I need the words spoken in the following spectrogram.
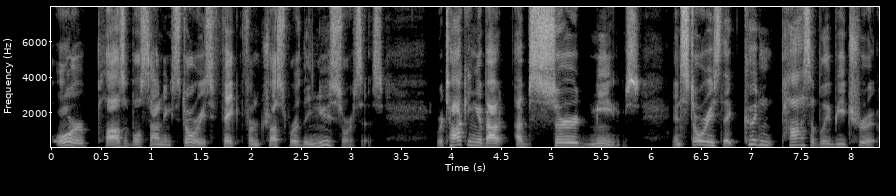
or plausible sounding stories faked from trustworthy news sources. We're talking about absurd memes, and stories that couldn't possibly be true.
